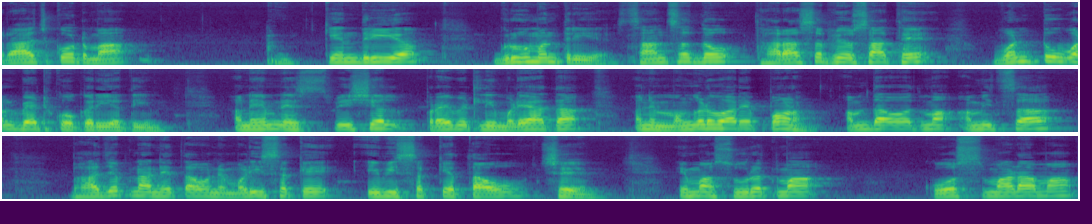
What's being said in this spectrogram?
રાજકોટમાં કેન્દ્રીય ગૃહમંત્રીએ સાંસદો, ધારાસભ્યો સાથે વન ટુ વન બેઠકો કરી હતી અને એમને સ્પેશિયલ પ્રાઇવેટલી મળ્યા હતા. અને મંગળવારે પણ અમદાવાદમાં અમિત શાહ ભાજપના નેતાઓને મળી શકે એવી શક્યતાઓ છે. એમાં સુરતમાં કોસમાળામાં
